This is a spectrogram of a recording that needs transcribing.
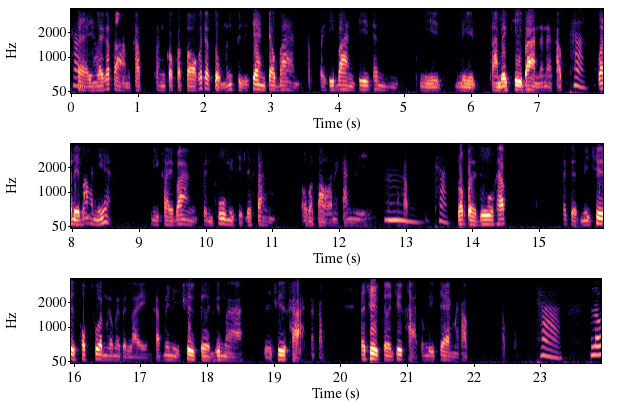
ค่ะแต่อย่างไรก็ตามครับ ทางกกตก็จะส่งหนังสือแจ้งเจ้าบ้านครับไปที่บ้านที่ท่านมีมีมีตามเลขที่บ้านนั้นนะครับค่ะว่าในบ้านเนี้ย มีใครบ้างเป็นผู้มีสิทธิเลือกตั้งอบตในครั้งนี้อืมครับค่ะเราเปิดดูครับ ถ้าเกิดมีชื่อครบถ้วนก็ไม่เป็นไรครับ ไม่มีชื่อเกินขึ้นมา หรือชื่อขาดนะครับ ถ้าชื่อเกินชื่อขาดต้องรีบแจ้งนะครับ ครับผมค่ะ แล้ว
